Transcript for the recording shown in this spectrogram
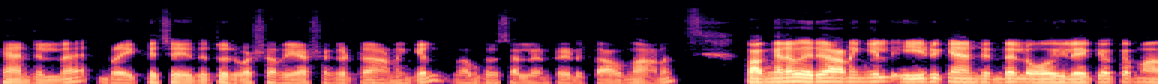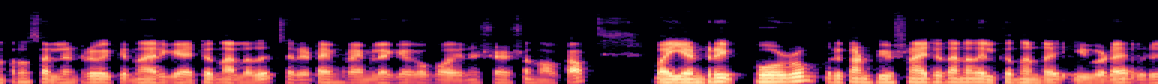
ക്യാൻഡലിനെ ബ്രേക്ക് ചെയ്തിട്ട് ഒരുപക്ഷെ റിയാക്ഷൻ കിട്ടുകയാണെങ്കിൽ നമുക്കൊരു സെല്ലൻട്രി എടുക്കാവുന്നതാണ്. അപ്പം അങ്ങനെ വരികയാണെങ്കിൽ ഈ ഒരു ക്യാൻഡലിന്റെ ലോയിലേക്കൊക്കെ മാത്രം സെല്ലൻട്രി വെക്കുന്നതായിരിക്കും ഏറ്റവും നല്ലത്. ചെറിയ ടൈം ഫ്രെയിമിലേക്കൊക്കെ പോയതിന് ശേഷം നോക്കാം. ബൈ എൻട്രി ഇപ്പോഴും ഒരു കൺഫ്യൂഷനായിട്ട് തന്നെ നിൽക്കുന്നുണ്ട്. ഇവിടെ ഒരു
